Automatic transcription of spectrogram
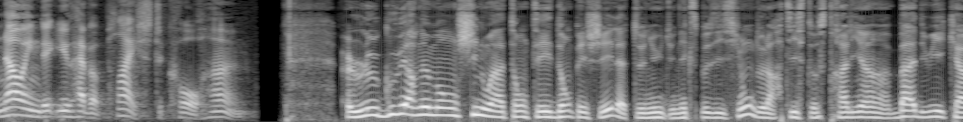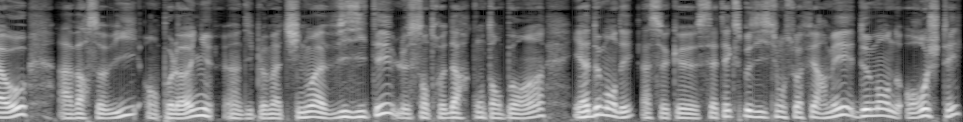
knowing that you have a place to call home. Le gouvernement chinois a tenté d'empêcher la tenue d'une exposition de l'artiste australien Badui Kao à Varsovie, en Pologne. Un diplomate chinois a visité le centre d'art contemporain et a demandé à ce que cette exposition soit fermée, demande rejetée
